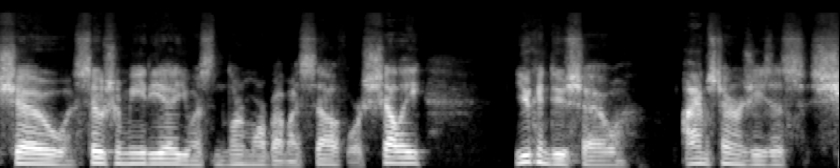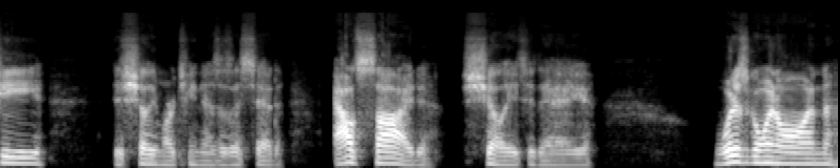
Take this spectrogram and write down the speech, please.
show, social media, you want to learn more about myself or Shelly, you can do so. I am Stoner Jesus. She is Shelly Martinez. As I said, outside Shelly today. What is going on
